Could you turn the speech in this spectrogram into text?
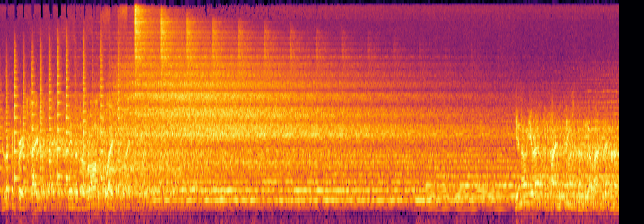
You're looking for excitement. Came to the wrong place. You know, you're apt to find that things are going to be a lot different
